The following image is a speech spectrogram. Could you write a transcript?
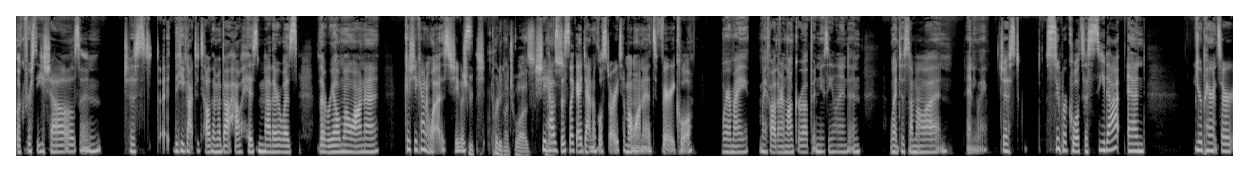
look for seashells and just uh, he got to tell them about how his mother was the real Moana because she kind of was. She was she, she pretty much was. She yes. has this like identical story to Moana. It's very cool. Where my my father-in-law grew up in New Zealand and went to Samoa and anyway, just super cool to see that and your parents are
